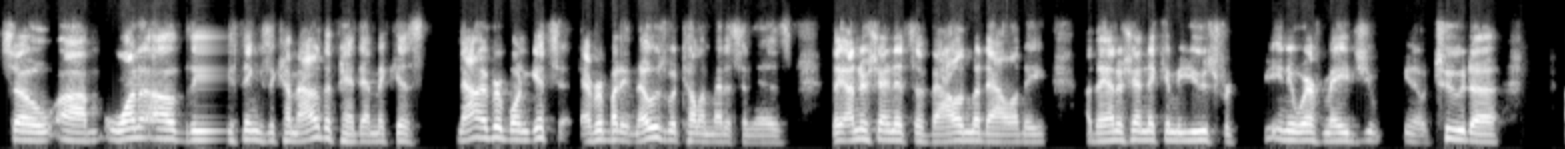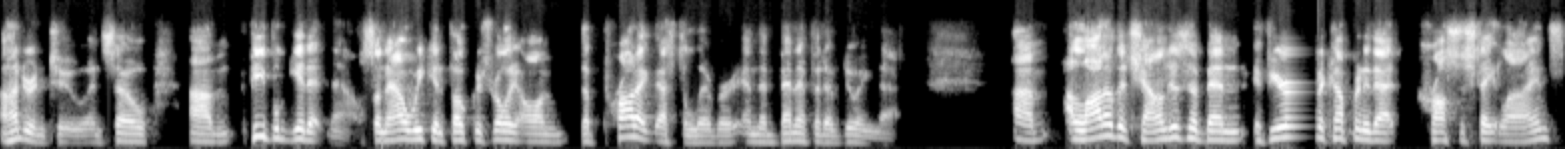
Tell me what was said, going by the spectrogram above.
So um, one of the things that come out of the pandemic is now everyone gets it. Everybody knows what telemedicine is. They understand it's a valid modality. They understand it can be used for anywhere from age you know two to 102. And so um, people get it now. So now we can focus really on the product that's delivered and the benefit of doing that. Um, a lot of the challenges have been if you're in a company that crosses state lines,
